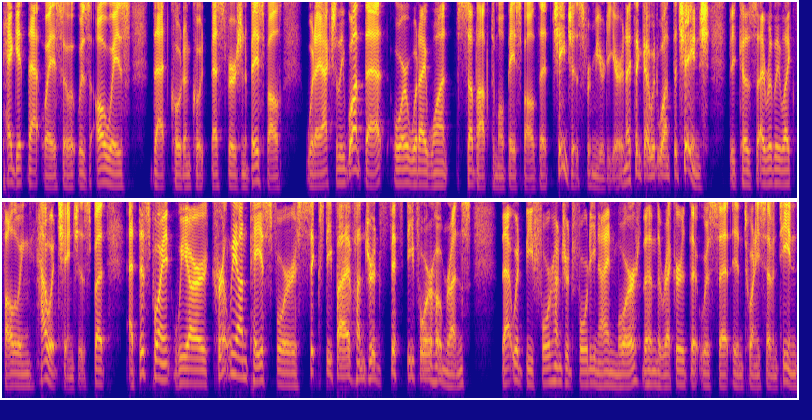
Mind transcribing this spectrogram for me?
peg it that way. So it was always that quote unquote best version of baseball. Would I actually want that? Or would I want suboptimal baseball that changes from year to year? And I think I would want the change because I really like following how it changes. But at this point, we are currently on pace for 6,554 home runs. That would be 449 more than the record that was set in 2017.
